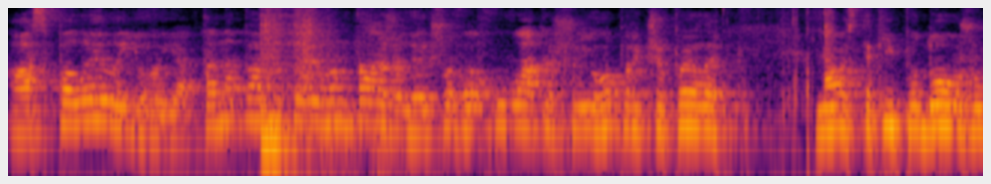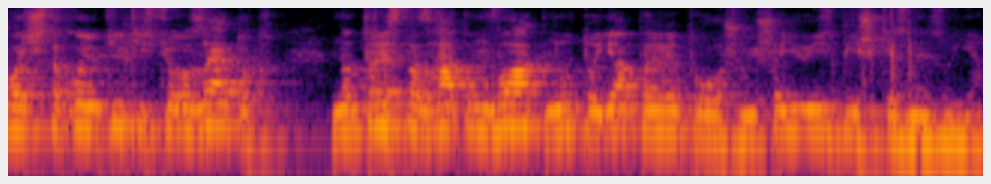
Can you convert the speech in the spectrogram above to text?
А спалили його як? Та напевно перевантажили, якщо врахувати, що його причепили на ось такий подовжувач з такою кількістю розеток на 300 з гаком ватт, ну то я перепрошую, ще USB-шки знизу є.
